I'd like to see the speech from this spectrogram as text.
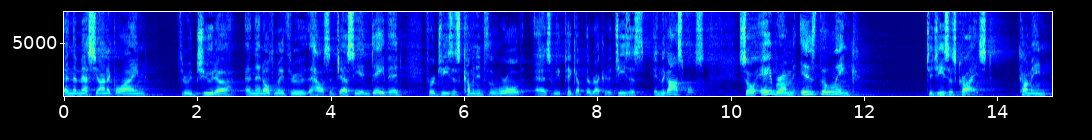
and the messianic line through Judah, and then ultimately through the house of Jesse and David for Jesus coming into the world as we pick up the record of Jesus in the Gospels. So Abram is the link to Jesus Christ coming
